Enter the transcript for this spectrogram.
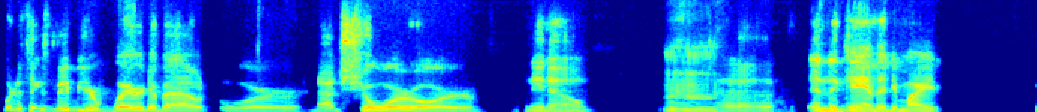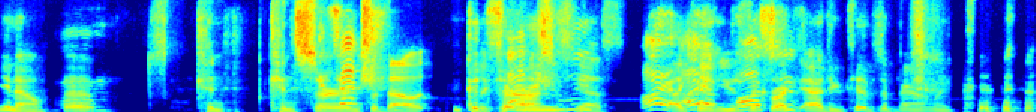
what are things maybe you're worried about or not sure or you know hmm uh, in the game that you might, you know, that Um, Con- concerns actually- about concerns. actually- yes, I, I, can't have use the correct adjectives apparently.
